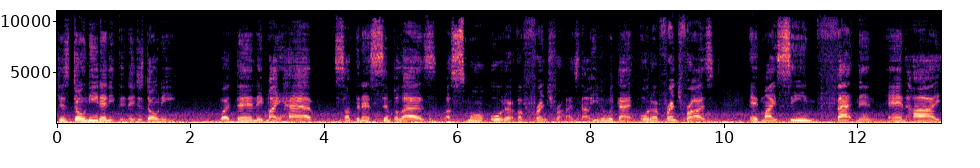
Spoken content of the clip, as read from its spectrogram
just don't eat anything. They just don't eat. But then they might have something as simple as a small order of french fries. Now, even with that order of french fries, it might seem fattening and high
